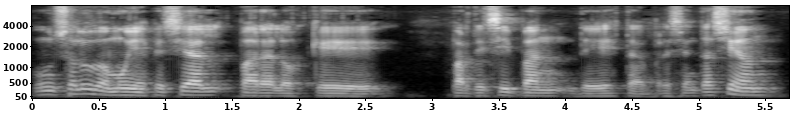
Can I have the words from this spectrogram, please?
un saludo muy especial para los que participan de esta presentación.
